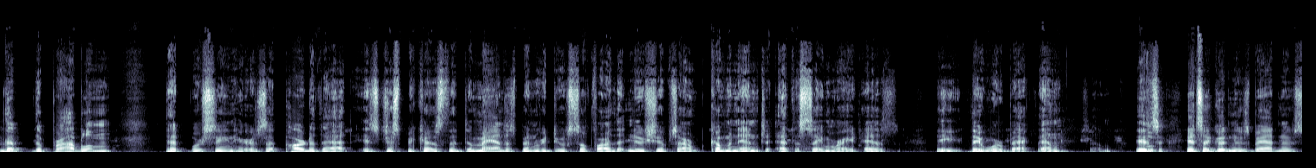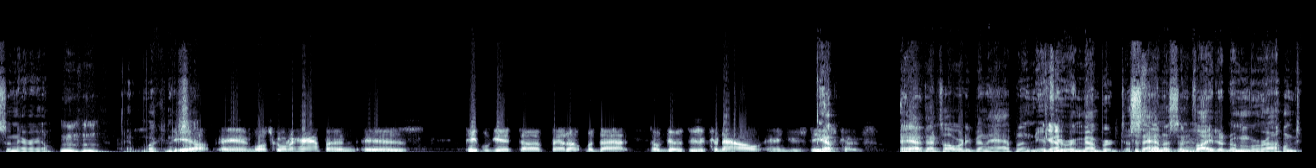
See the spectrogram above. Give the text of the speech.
the the problem that we're seeing here is that part of that is just because the demand has been reduced so far that new ships aren't coming in to, at the same rate as they they were back then. So it's it's a good news bad news scenario. Mm-hmm. What can you say? Yeah, say? and what's going to happen is people get uh, fed up with that. They'll go through the canal and use the Yep. East Coast. Yeah, that's already been happening. If Yeah. you remember, DeSantis yeah. invited them around,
